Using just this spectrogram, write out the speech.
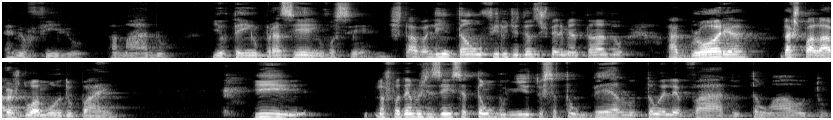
é meu filho amado e eu tenho prazer em você. Estava ali então o Filho de Deus experimentando a glória das palavras do amor do Pai. E nós podemos dizer isso é tão bonito, isso é tão belo, tão elevado, tão alto.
